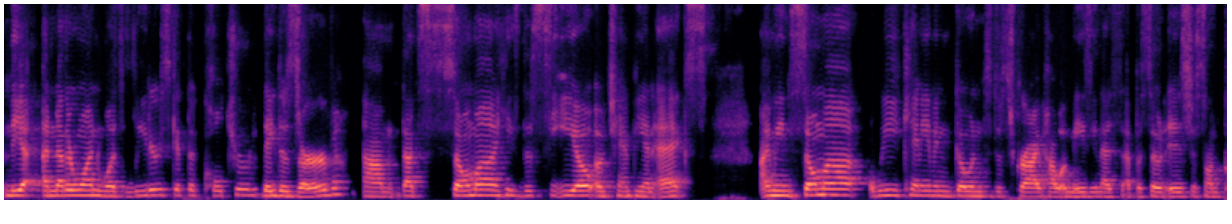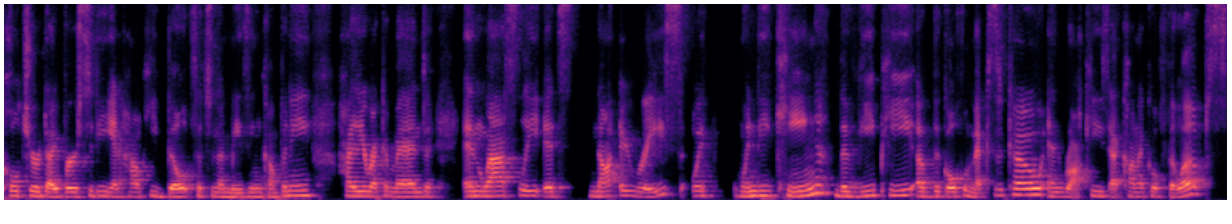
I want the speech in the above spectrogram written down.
The another one was leaders get the culture they deserve. Um, that's Soma. He's the CEO of Champion X. I mean, Soma, we can't even go into describe how amazing that episode is just on culture, diversity, and how he built such an amazing company. Highly recommend. And lastly, it's Not a Race with Wendy King, the VP of the Gulf of Mexico and Rockies at ConocoPhillips.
